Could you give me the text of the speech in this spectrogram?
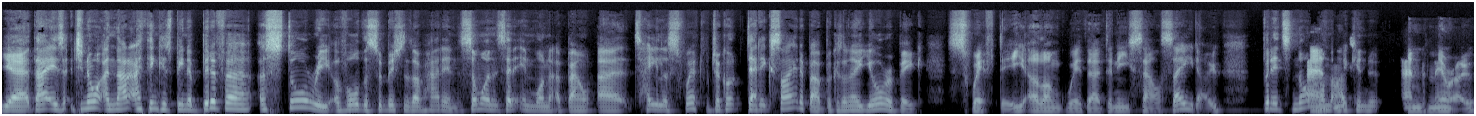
Yeah, that is. Do you know what? And that I think has been a bit of a, a story of all the submissions I've had in. Someone sent in one about uh, Taylor Swift, which I got dead excited about because I know you're a big Swifty, along with uh, Denise Salcedo. But it's not one that I can. And Miro.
